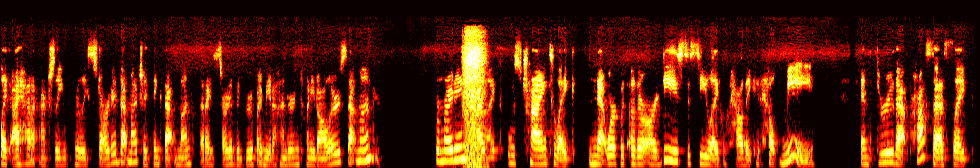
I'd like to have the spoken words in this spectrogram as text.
like I hadn't actually really started that much. I think that month that I started the group, I made $120 that month from writing. I like was trying to like network with other RDs to see like how they could help me. And through that process, like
